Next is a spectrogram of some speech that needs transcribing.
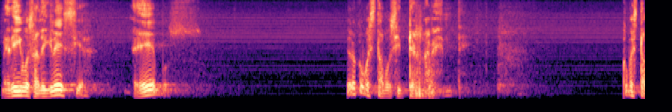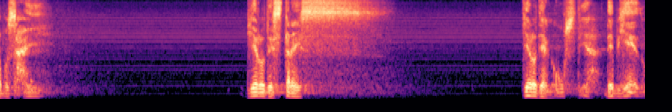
Venimos a la iglesia, leemos. Pero ¿cómo estamos internamente? ¿Cómo estamos ahí? Lleno de estrés, lleno de angustia, de miedo.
